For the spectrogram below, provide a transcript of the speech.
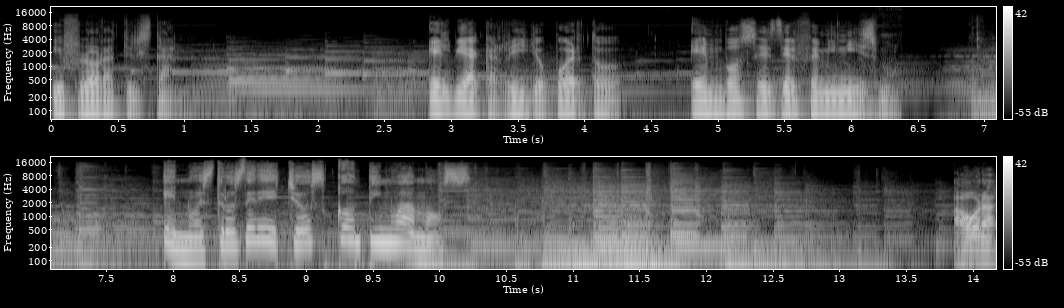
y Flora Tristán. Elvia Carrillo Puerto en Voces del Feminismo. En nuestros derechos continuamos. Ahora,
